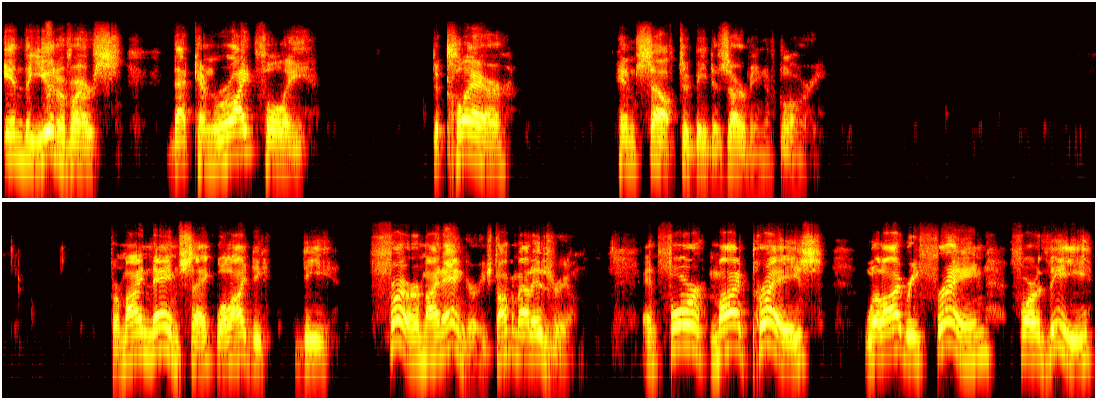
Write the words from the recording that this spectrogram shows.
in the universe that can rightfully declare himself to be deserving of glory. For my name's sake will I de- defer mine anger. He's talking about Israel. And for my praise will I refrain for thee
